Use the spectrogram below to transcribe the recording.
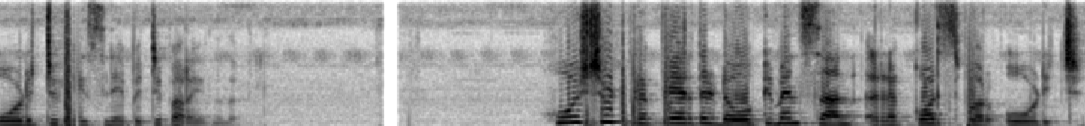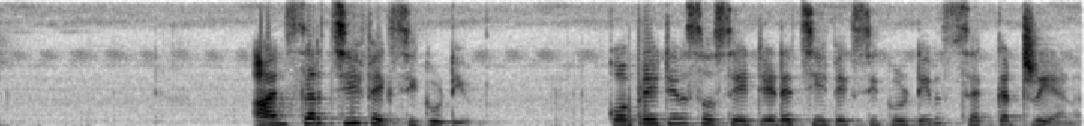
ഓഡിറ്റ് ഫീസിനെ പറ്റി പറയുന്നത്. Who should prepare the documents and records for audit answer chief executive cooperative സൊസൈറ്റിയുടെ ചീഫ് എക്സിക്യൂട്ടീവ് സെക്രട്ടറിയാണ്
